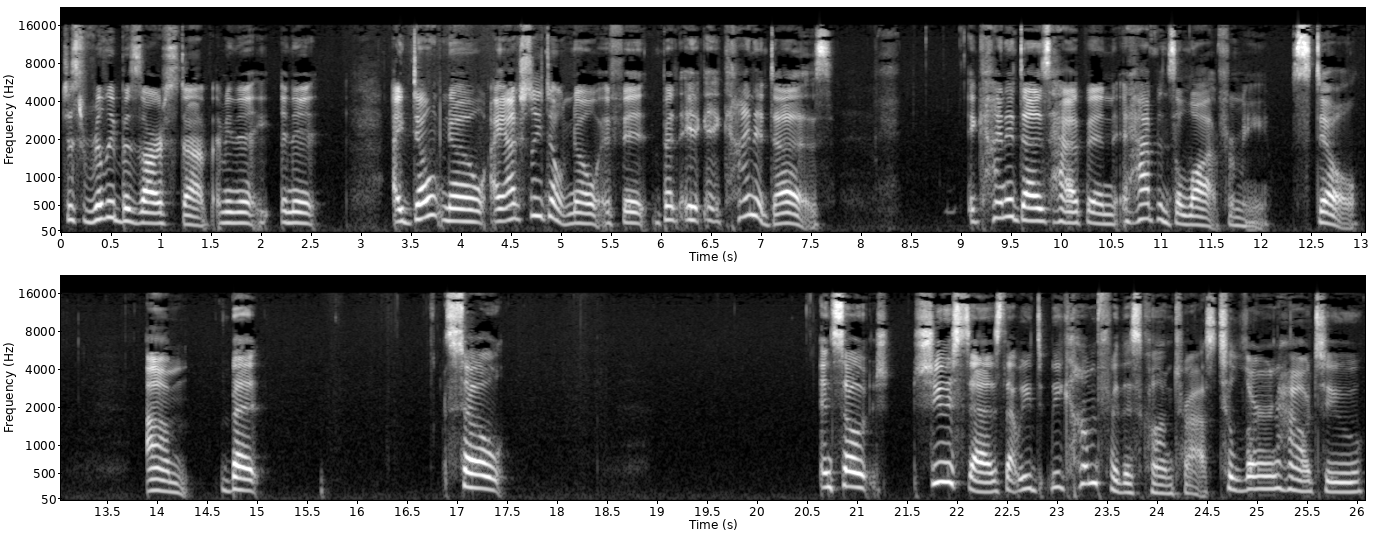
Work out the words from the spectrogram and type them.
Just really bizarre stuff. I mean, it, and it I don't know. I actually don't know if it, but it, it kind of does. It kind of does happen. It happens a lot for me still. Um, but so, and so she says that we we come for this contrast to learn how to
